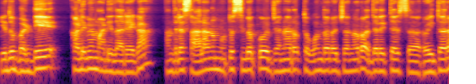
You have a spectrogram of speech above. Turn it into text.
ಇದು ಬಡ್ಡಿ ಕಡಿಮೆ ಮಾಡಿದ್ದಾರೆ ಈಗ. ಅಂದ್ರೆ ಸಾಲನು ಮುಟ್ಟಿಸ್ಬೇಕು, ಜನರು ತಗೊಂಡರೋ ಜನರು ಅದೇ ರೀತಿ ರೈತರ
